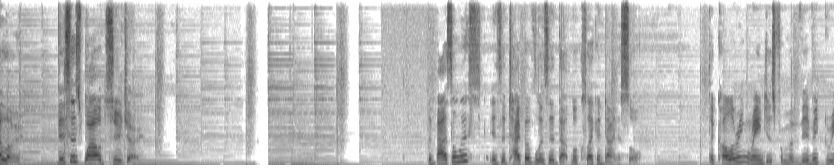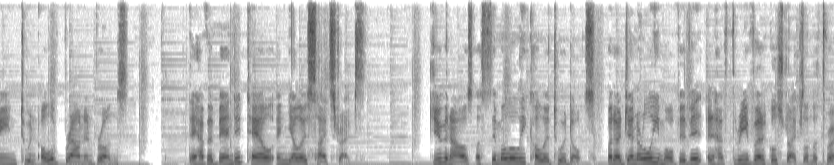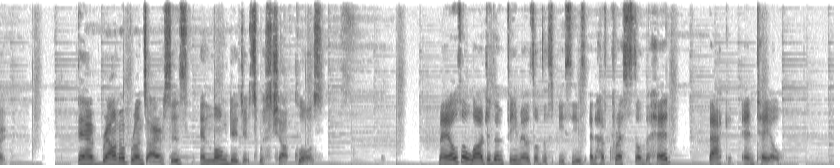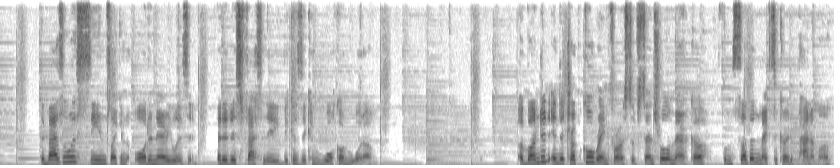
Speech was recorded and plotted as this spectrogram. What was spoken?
Hello, this is Wild Suzhou. The basilisk is a type of lizard that looks like a dinosaur. The coloring ranges from a vivid green to an olive brown and bronze. They have a banded tail and yellow side stripes. Juveniles are similarly colored to adults, but are generally more vivid and have three vertical stripes on the throat. They have brown or bronze irises and long digits with sharp claws. Males are larger than females of the species and have crests on the head, back, and tail. The basilisk seems like an ordinary lizard, but it is fascinating because it can walk on water. Abundant in the tropical rainforests of Central America, from southern Mexico to Panama,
